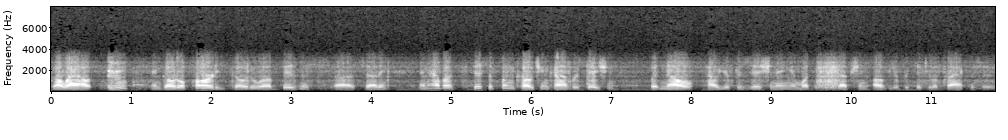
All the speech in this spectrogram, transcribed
go out and go to a party, go to a business uh, setting, and have a disciplined coaching conversation, but know how you're positioning and what the perception of your particular practice is.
